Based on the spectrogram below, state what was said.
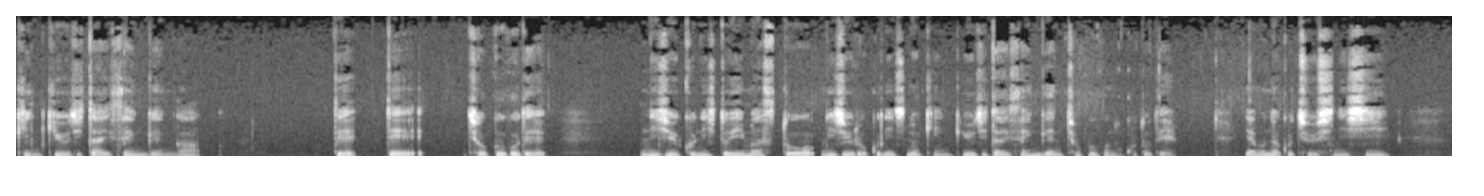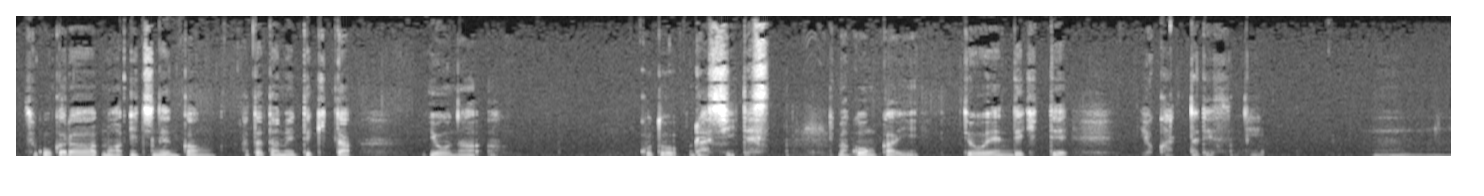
緊急事態宣言がでで直後で29日と言いますと26日の緊急事態宣言直後のことでやむなく中止にしそこからまあ1年間温めてきたようなことらしいです。まあ、今回上演できてよかったですね。うん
